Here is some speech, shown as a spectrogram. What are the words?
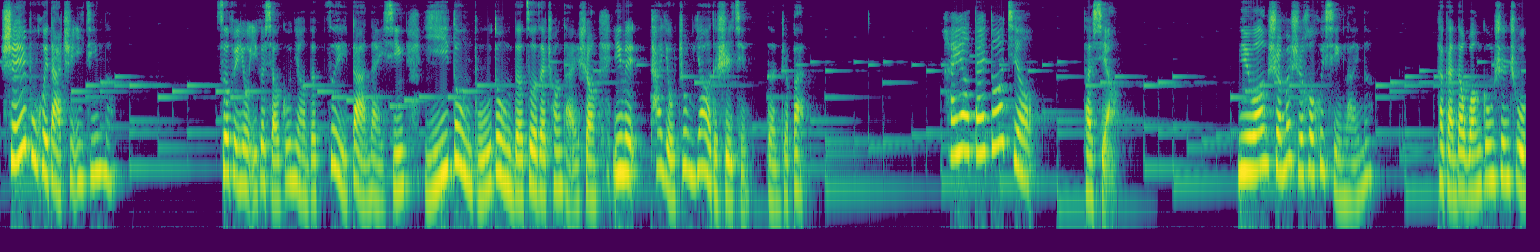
谁不会大吃一惊呢？索菲用一个小姑娘的最大耐心，一动不动地坐在窗台上，因为她有重要的事情等着办。还要待多久？她想。女王什么时候会醒来呢？她感到王宫深处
